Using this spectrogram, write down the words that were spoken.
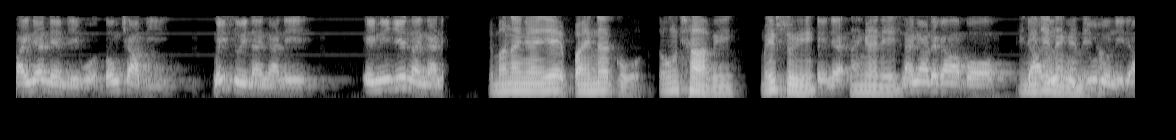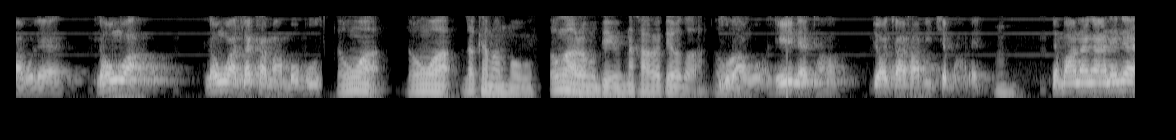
ပိုင်တဲ့နယ်မြေကိုအသုံးချပြီးမိတ်ဆွေနိုင်ငံတွေအိမ်နီးချင်းနိုင်ငံ။မြန်မာနိုင်ငံရဲ့ပိုင်နက်ကိုအသုံးချပြီးမိတ်ဆွေတွေနဲ့နိုင်ငံတွေနိုင်ငံတကာအပေါ်အိမ်နီးချင်းနိုင်ငံတွေကျူးလွန်နေတာကိုလည်းလုံးဝ လုံးဝလက်ခံမှာမဟုတ်ဘူးလုံးဝလုံးဝလက်ခံမှာမဟုတ်ဘူး။သုံးခါတော့မပြည့်ဘူးနှစ်ခါပဲပြောသွားတာဆိုတာလုံးဝကိုအလေးနဲ့ထားပြောကြားထားပြီးဖြစ်ပါတယ်อืมမြန်မာနိုင်ငံအနေနဲ့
